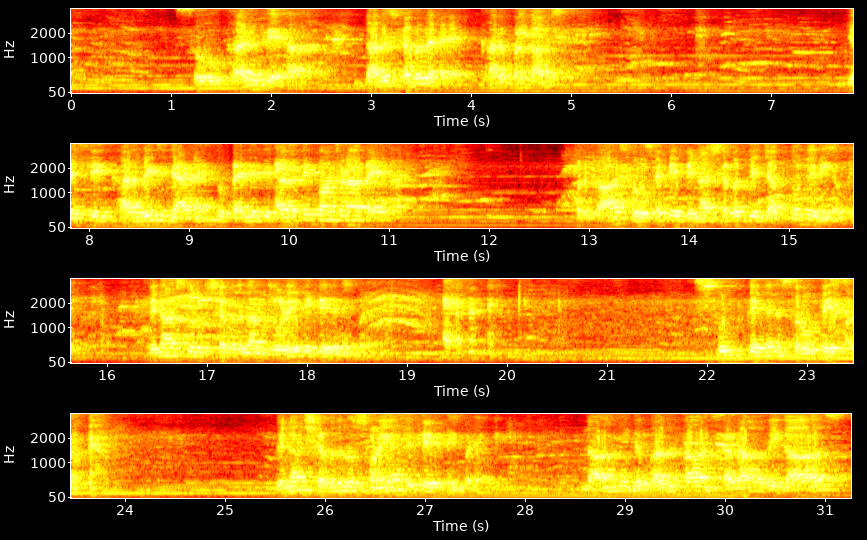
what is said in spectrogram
ਸੋ ਘਰ ਕਿਹਾ ਦਰ ਸ਼ਬਦ ਹੈ, ਘਰ ਪ੍ਰਕਾਸ਼ ਹੈ। ਜੈਸੇ ਘਰ ਦੇ ਚ ਜਾਣਾ ਹੈ, ਤਾਂ ਪਹਿਲੇ ਤੇ ਦਰ ਤੇ ਪਹੁੰਚਣਾ ਪਏਗਾ ਪ੍ਰਕਾਸ਼ ਹੋ ਸਕੇ ਬਿਨਾ ਸ਼ਬਦ ਦੇ ਜਪ ਤੋਂ ਤੇ ਨਹੀਂ ਹੋਵੇ। ਬਿਨਾ ਸੁਰਤ ਸ਼ਬਦ ਨਾਲ ਜੋੜੇ ਤੇ ਕਿਹੜੇ ਨਹੀਂ ਬਣੇ ਸੁਰਤ ਕਹਿੰਦੇ ਨੇ ਸਰੋਤੇ ਬਣ ਬਿਨਾਂ ਸ਼ਬਦ ਨੂੰ ਸੁਣਿਆ ਤੇ ਖੇਡ ਨਹੀਂ ਬਣੇਗੀ। ਨਾਨਕ ਭਗਤਾਂ ਸਦਾ ਵਿਗਾਸ,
